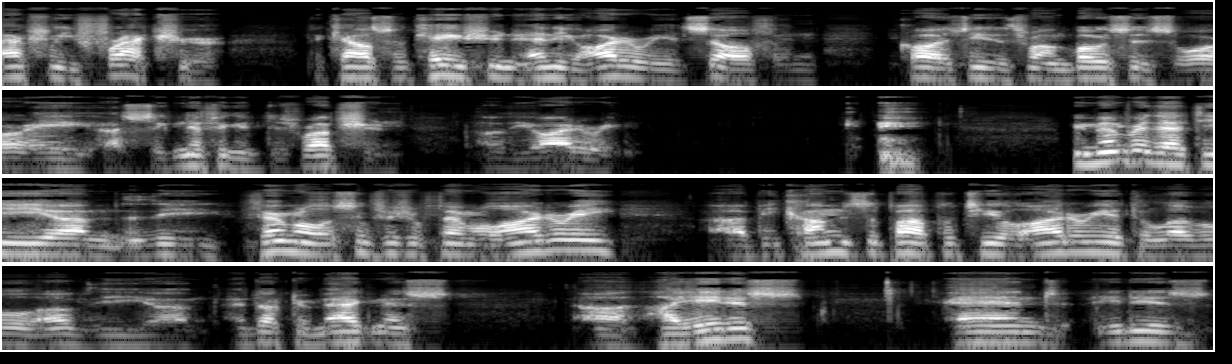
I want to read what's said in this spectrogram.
actually fracture the calcification and the artery itself and cause either thrombosis or a, a significant disruption of the artery. Remember that the, um, the femoral or superficial femoral artery uh, becomes the popliteal artery at the level of the uh, adductor magnus uh, hiatus, and it is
